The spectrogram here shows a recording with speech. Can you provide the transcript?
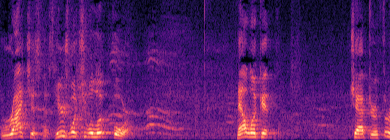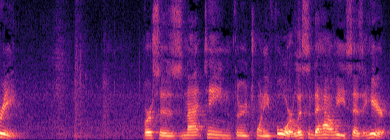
righteousness. Here's what you will look for. Now look at chapter 3, verses 19 through 24. Listen to how he says it here.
